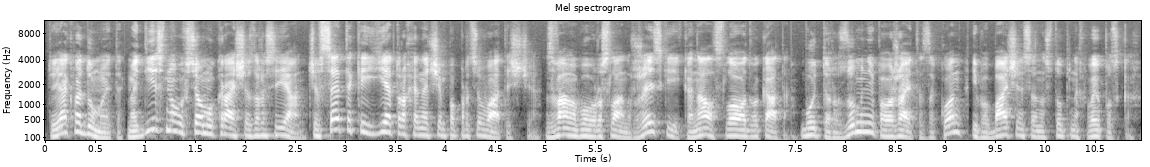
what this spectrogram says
то як ви думаєте, ми дійсно у всьому краще з росіян? Чи все-таки є трохи над чим попрацювати ще? З вами був Руслан Ружицький, канал Слово Адвоката. Будьте розумні, поважайте закон і побачимося в наступних випусках.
